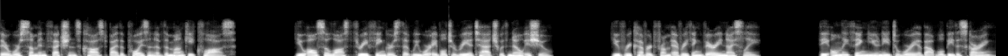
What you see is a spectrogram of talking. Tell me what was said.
there were some infections caused by the poison of the monkey claws. You also lost three fingers that we were able to reattach with no issue. You've recovered from everything very nicely. The only thing you need to worry about will be the scarring.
